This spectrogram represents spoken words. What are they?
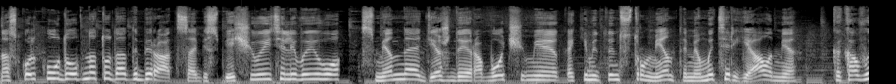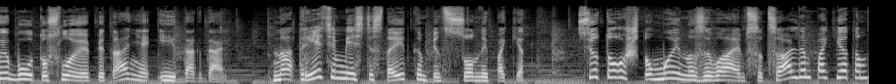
насколько удобно туда добираться, обеспечиваете ли вы его сменной одеждой, рабочими какими-то инструментами, материалами, каковы будут условия питания и так далее. На третьем месте стоит компенсационный пакет. Все то, что мы называем социальным пакетом,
